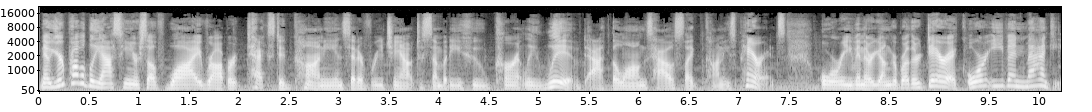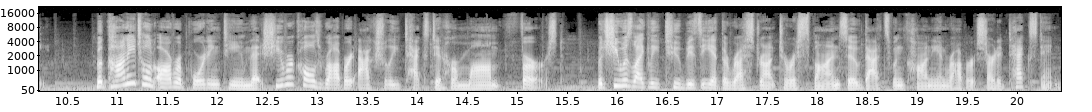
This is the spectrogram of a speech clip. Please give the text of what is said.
Now, you're probably asking yourself why Robert texted Connie instead of reaching out to somebody who currently lived at the Long's house, like Connie's parents, or even their younger brother Derek, or even Maggie. But Connie told our reporting team that she recalls Robert actually texted her mom first, but she was likely too busy at the restaurant to respond, so that's when Connie and Robert started texting.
